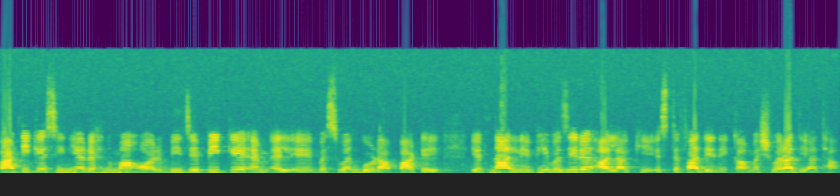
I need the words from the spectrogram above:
पार्टी के सीनियर रहनुमा और बीजेपी के एमएलए बसवन गोड़ा पाटिल यतनाल ने भी वज़ीर आला की इस्तीफ़ा देने का मशवरा दिया था।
